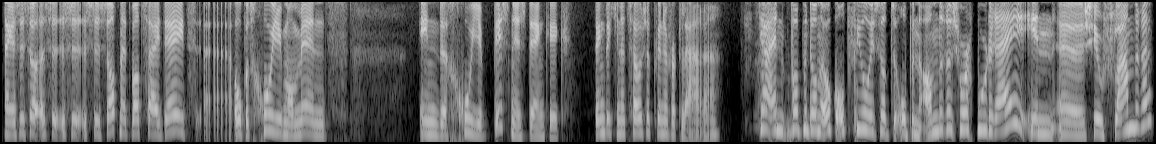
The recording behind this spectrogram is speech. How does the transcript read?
Nou ja, ze, ze, ze, ze zat met wat zij deed op het goede moment in de goede business, denk ik. Ik denk dat je het zo zou kunnen verklaren. Ja, en wat me dan ook opviel is dat op een andere zorgboerderij in uh, Zeeuws-Vlaanderen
